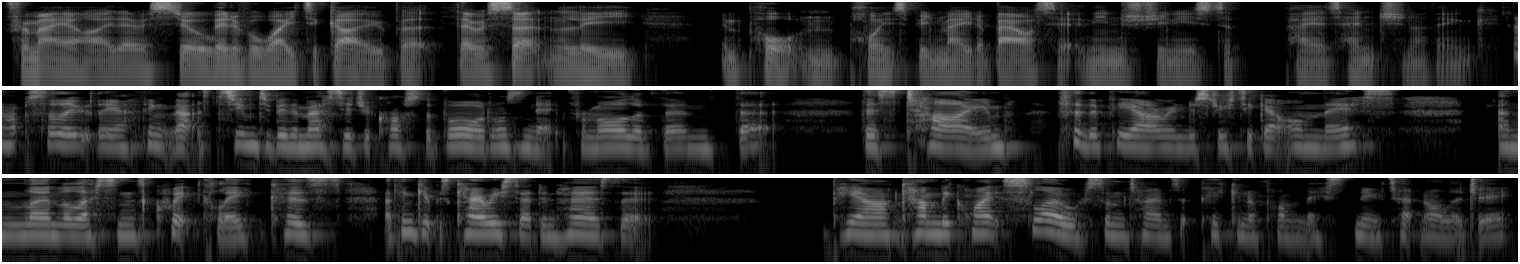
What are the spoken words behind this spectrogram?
from AI. There is still a bit of a way to go, but there are certainly important points being made about it, and the industry needs to pay attention, I think. Absolutely. I think that seemed to be the message across the board, wasn't it, from all of them that there's time for the PR industry to get on this and learn the lessons quickly. Because I think it was Kerry said in hers that PR can be quite slow sometimes at picking up on this new technology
